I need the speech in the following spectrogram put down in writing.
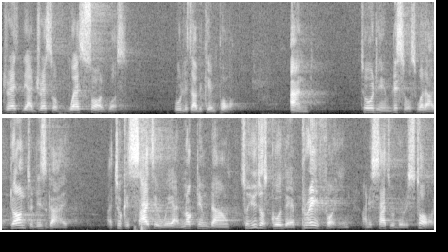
address, the address of where Saul was, who later became Paul, and told him, This was what I'd done to this guy. I took his sight away, I knocked him down. So you just go there, pray for him, and his sight will be restored.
